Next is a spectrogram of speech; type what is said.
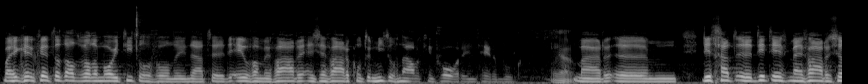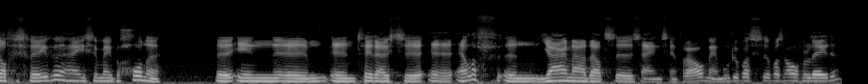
Maar ik, ik, heb dat altijd wel een mooie titel gevonden, inderdaad. De Eeuw van mijn vader. En zijn vader komt er niet of nauwelijks in voor in het hele boek. Ja. Maar um, dit, gaat, dit heeft mijn vader zelf geschreven. Hij is ermee begonnen in, uh, in 2011, een jaar nadat uh, zijn, zijn vrouw, mijn moeder, was, was overleden.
